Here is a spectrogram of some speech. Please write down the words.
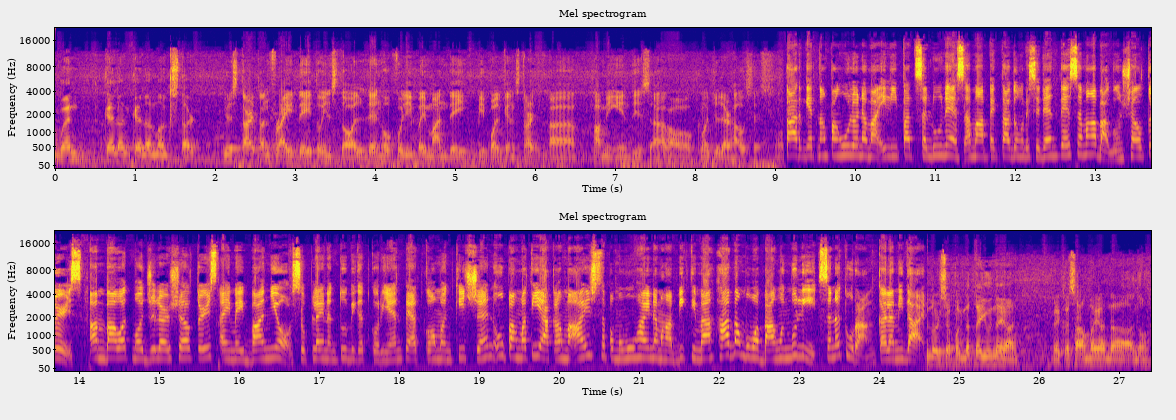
when kailan kailan mag-start? We'll start on Friday to install. Then hopefully by Monday, people can start uh, coming in these uh, Oh, okay. modular houses. Target ng Pangulo na mailipat sa lunes ang mga apektadong residente sa mga bagong shelters. Ang bawat modular shelters ay may banyo, supply ng tubig at kuryente at common kitchen upang matiyak ang maayos na pamumuhay ng mga biktima habang bumabangon muli sa naturang kalamidad. Lord, sa pag natayo na yan, may kasama yan na, ano,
